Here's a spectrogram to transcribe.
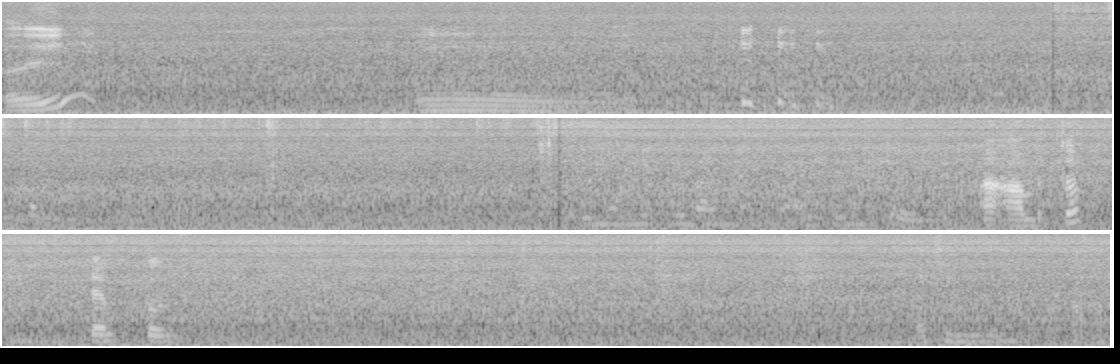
Oi. Hmm. Ah, betul. Temple. Sini. Ah.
